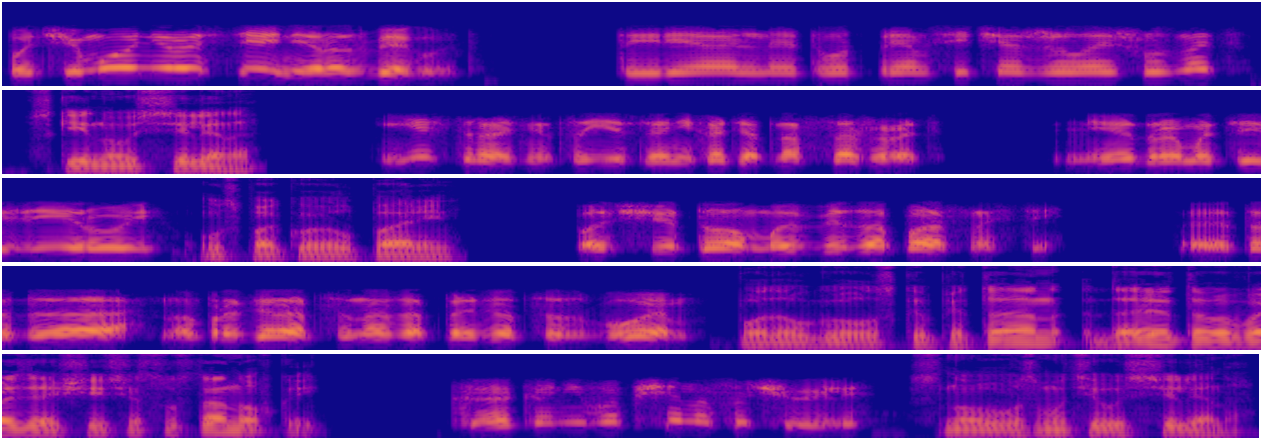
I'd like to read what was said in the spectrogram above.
почему они растения разбегают?» «Ты реально это вот прямо сейчас желаешь узнать?» — вскинулась Селена. «Есть разница, если они хотят нас сожрать?» «Не драматизируй», — успокоил парень. «Под щитом мы в безопасности. «Это да, но продираться назад придется с боем», — подал голос капитан, до этого возящийся с установкой. «Как они вообще нас учуяли?» — снова возмутилась Селена.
